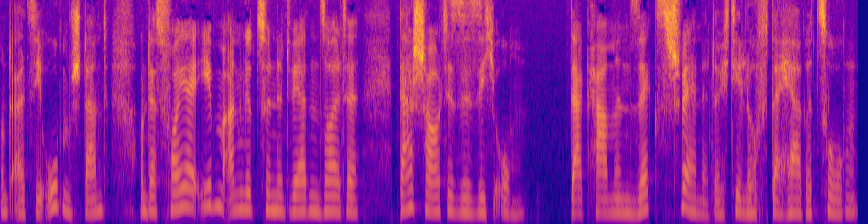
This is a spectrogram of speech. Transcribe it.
Und als sie oben stand und das Feuer eben angezündet werden sollte, da schaute sie sich um. Da kamen sechs Schwäne durch die Luft dahergezogen.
